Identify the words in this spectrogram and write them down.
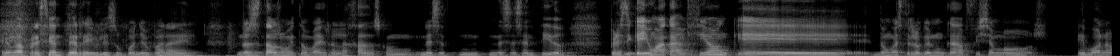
É unha presión terrible, supoño, para él. Nos estamos moito máis relajados con nese, nese sentido. Pero sí que hai unha canción que dun estilo que nunca fixemos E bueno,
